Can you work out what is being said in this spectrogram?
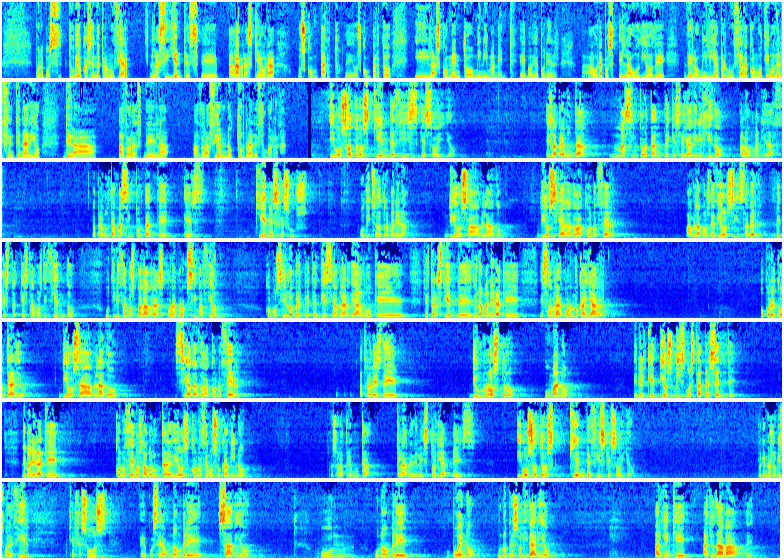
bueno, pues tuve ocasión de pronunciar las siguientes eh, palabras que ahora os comparto. Eh, os comparto y las comento mínimamente. Eh. Voy a poner ahora pues el audio de, la homilía pronunciada con motivo del centenario de la, de la adoración nocturna de Zumárraga. ¿Y vosotros quién decís que soy yo? Es la pregunta más importante que se le ha dirigido a la humanidad. La pregunta más importante es ¿quién es Jesús? O dicho de otra manera, ¿Dios ha hablado? ¿Dios se ha dado a conocer? ¿Hablamos de Dios sin saber de qué, qué estamos diciendo? ¿Utilizamos palabras por aproximación? Como si el hombre pretendiese hablar de algo que le trasciende de una manera que es hablar por no callar, o por el contrario, Dios ha hablado, se ha dado a conocer a través de, de un rostro humano en el que Dios mismo está presente, de manera que conocemos la voluntad de Dios, conocemos su camino. Por eso la pregunta clave de la historia es, ¿y vosotros quién decís que soy yo? porque no es lo mismo decir que Jesús eh, pues era un hombre sabio, un, hombre bueno, un hombre solidario, alguien que ayudaba, eh,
